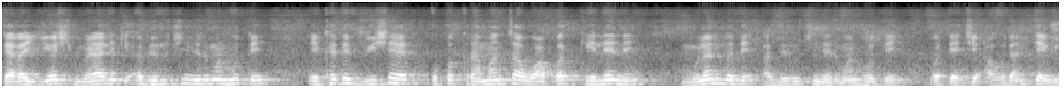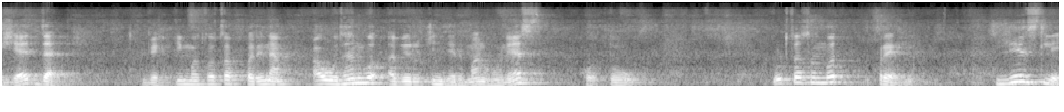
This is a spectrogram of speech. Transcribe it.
त्याला यश मिळाले की अभिरुची निर्माण होते. एखाद्या विषयात उपक्रमांचा वापर केल्याने मुलांमध्ये अभिरुची निर्माण होते व त्याचे अवधान त्या विषयात जाते. व्यक्तिमत्वाचा परिणाम अवधान व अभिरुची निर्माण होण्यास होतो. पुढचा संबंध प्रेरणा लिन्सले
